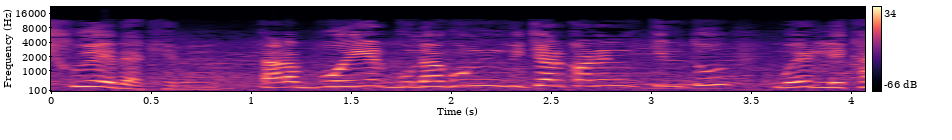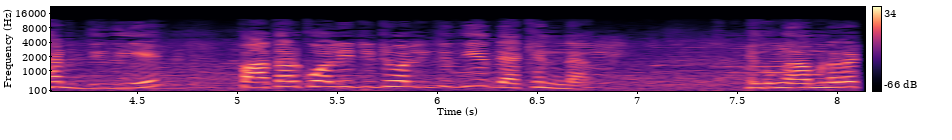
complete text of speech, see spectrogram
ছুঁয়ে দেখেন। তারা বইয়ের গুণাগুণ বিচার করেন, কিন্তু বইয়ের লেখার দিয়ে, পাতার কোয়ালিটি টোয়ালিটি দিয়ে দেখেন না। এবং আমরা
